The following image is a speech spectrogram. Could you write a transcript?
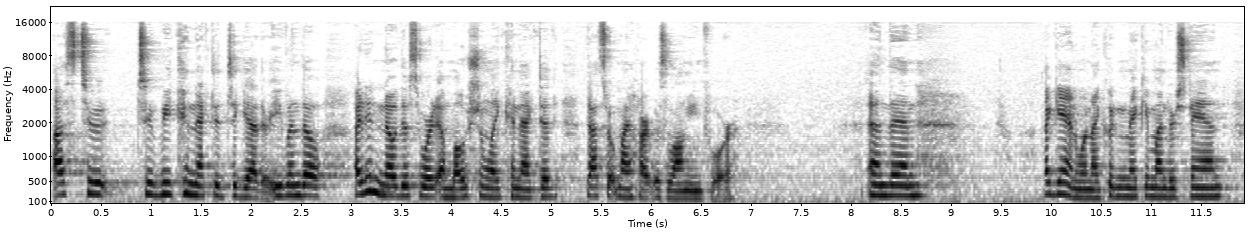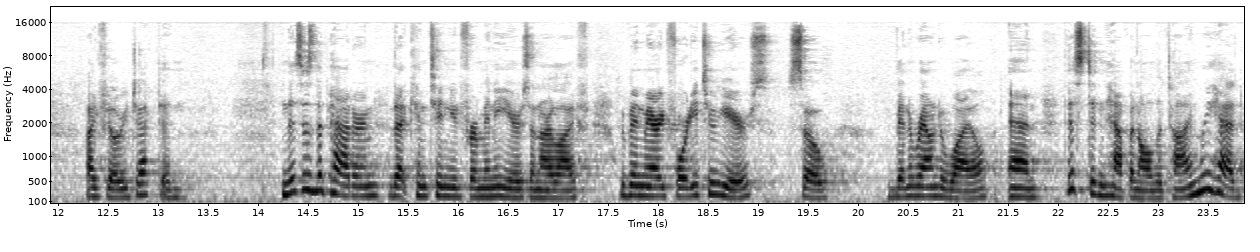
us to, to be connected together. Even though I didn't know this word emotionally connected, that's what my heart was longing for. And then, again, when I couldn't make him understand, I'd feel rejected. And this is the pattern that continued for many years in our life. We've been married 42 years. So, been around a while, and this didn't happen all the time. We had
